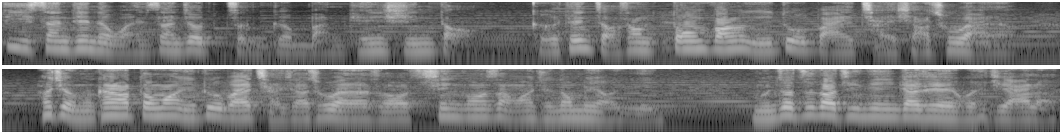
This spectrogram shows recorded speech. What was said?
第三天的晚上就整个满天星斗。隔天早上东方鱼肚白彩霞出来了，而且我们看到东方鱼肚白彩霞出来的时候，星空上完全都没有云，我们就知道今天应该可以回家了，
